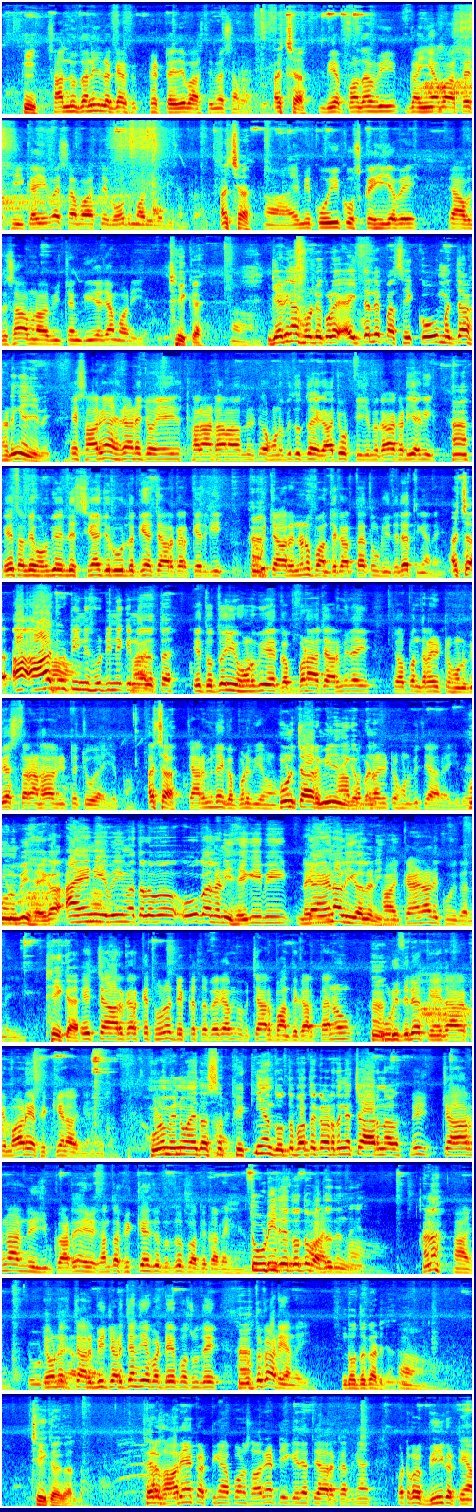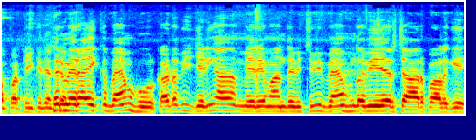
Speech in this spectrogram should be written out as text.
ਸਾਨੂੰ ਤਾਂ ਨਹੀਂ ਲੱਗਾ ਫਿੱਟ ਇਹਦੇ ਵਾਸਤੇ ਮੈਸਾਂ ਵਾਸਤੇ। ਅੱਛਾ। ਵੀ ਆਪਾਂ ਦਾ ਵੀ ਗਾਈਆਂ ਵਾਸਤੇ ਠੀਕ ਹੈ ਜੀ ਮੈਸਾਂ ਵਾਸਤੇ ਬਹੁਤ ਮਾੜੀ ਲੱਗੀ ਸਾਨੂੰ ਤਾਂ। ਅੱਛਾ। ਹਾਂ ਐਵੇਂ ਕੋਈ ਕੁਛ ਕਹੀ ਜਾਵੇ ਤੇ ਆਪਦੇ ਹਿਸਾਬ ਨਾਲ ਵੀ ਚੰਗੀ ਹੈ ਜਾਂ ਮਾੜੀ ਆ। ਠੀਕ ਹਾਂ। ਜਿਹੜੀਆਂ ਤੁਹਾਡੇ ਕੋਲੇ ਇਧਰਲੇ ਪਾਸੇ ਇੱਕ ਉਹ ਮੱਝਾਂ ਖੜੀਆਂ ਜਿਵੇਂ। ਇਹ ਸਾਰੀਆਂ ਹਰਿਆਣੇ ਚੋਂ ਇਹ 18 18 ਲੀਟਰ ਹੁਣ ਵੀ ਦੁੱਧ ਹੈਗਾ ਝੋਟੀ ਜਿਵੇਂ ਕਾ ਖੜੀ ਹੈਗੀ। ਇਹ ਥੱਲੇ ਹੁਣ ਵੀ ਲਿੱਸੀਆਂ ਜ਼ਰੂਰ ਲੱਗੀਆਂ ਚਾਰ ਕਰਕੇ ਕੀ ਕਿਉਂਕਿ ਚਾਰ ਇਹਨਾਂ ਨੂੰ ਬੰਦ ਕਰਤਾ ਤੂੜੀ ਤੇ ਲੈਤੀਆਂ ਨੇ। ਅੱਛਾ ਆ ਆ ਝੋਟੀ ਨੇ ਤੁਹਾਡੀ ਨੇ ਕਿੰਨਾ ਦਿੱਤਾ? ਇਹ ਦੁੱਧ ਹੀ ਹੁਣ ਵੀ ਇਹ ਗੱਬਣਾ 4 ਮਹੀਨੇ ਦੀ ਚੋ 15 ਲੀਟਰ ਹੁਣ ਵੀ 17 18 ਲੀਟਰ ਚੋਇਆ ਜੀ ਆਪਾਂ। ਅੱਛਾ। 4 ਮਹੀਨੇ ਗੱਬਣ ਵੀ ਹੁਣ। ਹੁਣ 4 ਮਹੀਨੇ ਦੀ 15 ਗੱਭਣ ਲੀਟਰ ਹੁਣ ਵੀ ਤਿਆਰ ਹੈ ਜੀ। ਹੁਣ ਵੀ ਹੈਗਾ। ਐ ਨਹੀਂ ਵੀ ਮਤਲਬ ਉਹ ਗੱਲ ਨਹੀਂ ਹੈਗੀ ਵੀ ਕਹਿਣ ਵਾਲੀ ਗੱਲ ਨਹੀਂ ਹਾਂ ਕਹਿਣ ਵਾਲੀ ਕੋਈ ਗੱਲ ਨਹੀਂ ਠੀਕ ਹੈ। ਇਹ ਚਾਰ ਕਰਕੇ ਥੋੜਾ ਦਿੱਕਤ ਪੈ ਗਿਆ ਮੈਂ ਚਾਰ ਬੰਦ ਕਰਤਾ ਇਹਨਾਂ ਨੂੰ। ਤੂੜੀ ਤੇ ਲੈਤੀਆਂ ਦਾ ਕਰਕੇ ਮਾੜੀਆਂ ਫਿੱਕੀਆਂ ਲੱਗਦੀਆਂ ਨੇ। ਹੁਣ ਮੈਨੂੰ ਐ ਦੱਸ ਫਿੱਕੀਆਂ ਦੁੱਧ ਵੱਧ ਕੱਢ ਦੀਆਂ ਚਾਰ ਨਾਲ? ਨਹੀਂ ਚਾਰ ਨਾਲ ਨਹੀਂ ਜੀ ਕੱਢਦੇ ਸਾਨੂੰ ਤਾਂ ਫਿੱਕੀਆਂ ਚ ਦੁੱਧ ਵੱਧ ਕਰ ਰਹੀਆਂ। ਤੂੜੀ ਦੇ ਦੁੱਧ ਵੱਧ ਦਿੰਦੀਆਂ ਹਨਾ? ਹਾਂ ਜੀ ਜੇ ਹੁਣ ਚਰਬੀ ਚੜ ਜਾਂਦੀ ਹੈ ਵੱਡੇ ਪਸ਼ੂ ਦੇ ਦੁੱਧ ਘਟ ਜਾਂਦਾ ਜੀ। ਦੁੱਧ ਘਟ ਜਾਂਦਾ। ਹਾਂ। ਠੀਕ ਹੈ ਗੱਲ ਫਿਰ ਸਾਰੀਆਂ ਕੱਟੀਆਂ ਆਪਾਂ ਨੂੰ ਸਾਰੀਆਂ ਟੀਕੇ ਦੀਆਂ ਤਿਆਰ ਕਰਦੀਆਂ ਘੱਟੋ ਘੱਟ 20 ਕੱਟੀਆਂ ਆਪਾਂ ਟੀਕੇ ਦੀਆਂ ਫਿਰ ਮੇਰਾ ਇੱਕ ਵਹਿਮ ਹੋਰ ਕੱਢ ਵੀ ਜਿਹੜੀਆਂ ਮੇਰੇ ਮਨ ਦੇ ਵਿੱਚ ਵੀ ਵਹਿਮ ਹੁੰਦਾ ਵੀ ਯਾਰ ਚਾਰ ਪਾਲ ਗਏ।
